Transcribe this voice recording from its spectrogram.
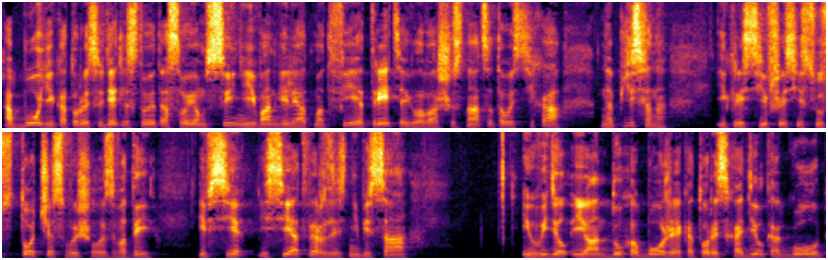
о Боге, который свидетельствует о своем Сыне. Евангелие от Матфея, 3 глава 16 стиха написано – и, крестившись, Иисус тотчас вышел из воды. И все, и все отверзлись небеса, и увидел Иоанн Духа Божия, который сходил, как голубь,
